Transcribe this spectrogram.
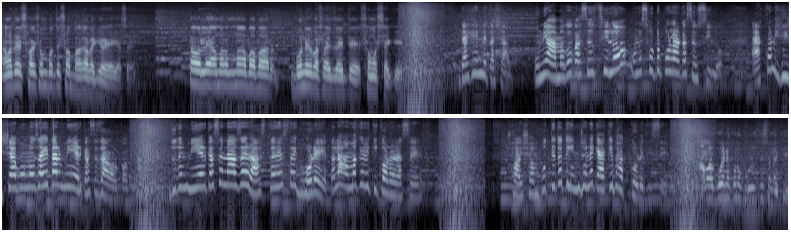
আমাদের সয় সম্পত্তি সব ভাগাভাগি হয়ে গেছে। তাহলে আমার মা বাবার বোনের বাসায় যাইতে সমস্যা কি? দেখেন নেতা সাহেব উনি আমাগো কাছেও ছিল উনি ছোট পোলার কাছেও ছিল। এখন হিসাব অনুযায়ী তার মেয়ের কাছে যাওয়ার কথা। যদি মেয়ের কাছে না যায় রাস্তায় রাস্তায় ঘোরে তাহলে আমাকে কি করার আছে? ছয় সম্পত্তি তো তিনজনে একই ভাগ করে দিছে। আমার বইনে কোনো ঘুষ দিছে নাকি?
